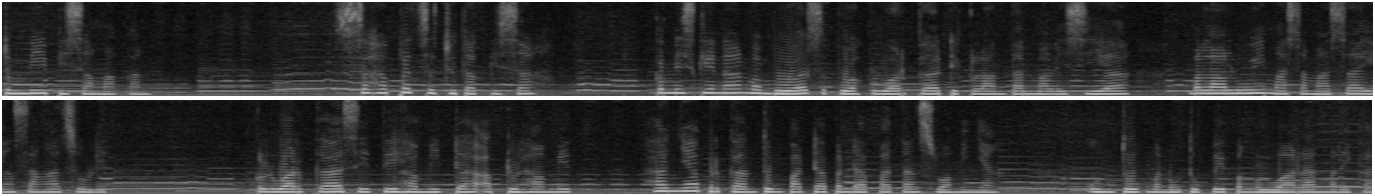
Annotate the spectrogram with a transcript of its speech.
demi bisa makan Sahabat sejuta kisah Kemiskinan membuat sebuah keluarga di Kelantan, Malaysia melalui masa-masa yang sangat sulit. Keluarga Siti Hamidah Abdul Hamid hanya bergantung pada pendapatan suaminya untuk menutupi pengeluaran mereka.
